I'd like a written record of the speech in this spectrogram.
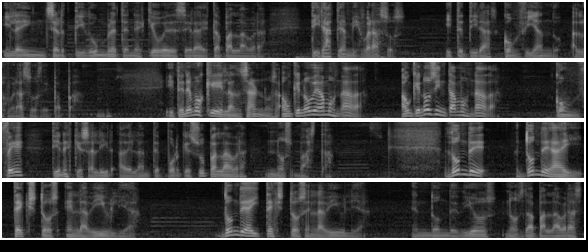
y la incertidumbre tenés que obedecer a esta palabra. Tírate a mis brazos y te tiras confiando a los brazos de papá. Mm. Y tenemos que lanzarnos, aunque no veamos nada, aunque no sintamos nada. Con fe tienes que salir adelante porque su palabra nos basta. ¿Dónde ¿Dónde hay textos en la Biblia? ¿Dónde hay textos en la Biblia en donde Dios nos da palabras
